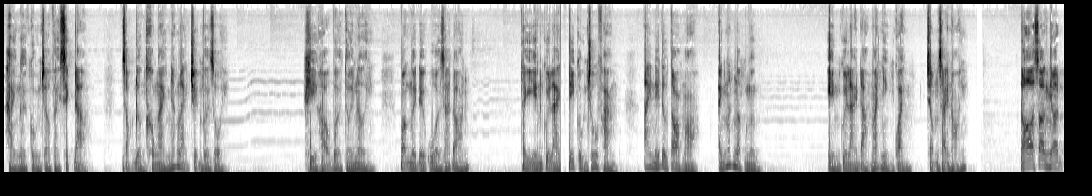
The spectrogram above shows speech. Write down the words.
Hai người cùng trở về xích đảo Dọc đường không ai nhắc lại chuyện vừa rồi. Khi họ vừa tới nơi Mọi người đều ùa ra đón. Thấy Yến Quy Lai đi cùng Chu Phạm Ai nấy đều tò mò Ánh mắt ngập ngừng Yến Quy Lai đảo mắt nhìn quanh Chậm rãi nói. Đã xác nhận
